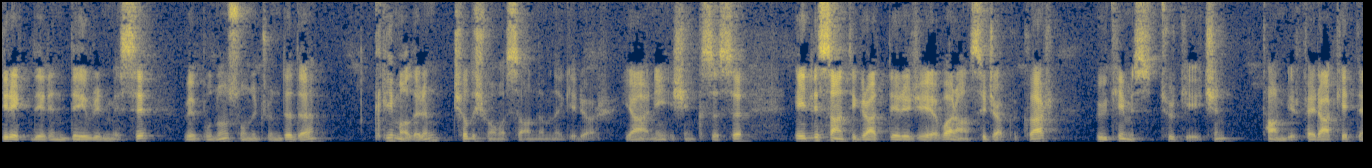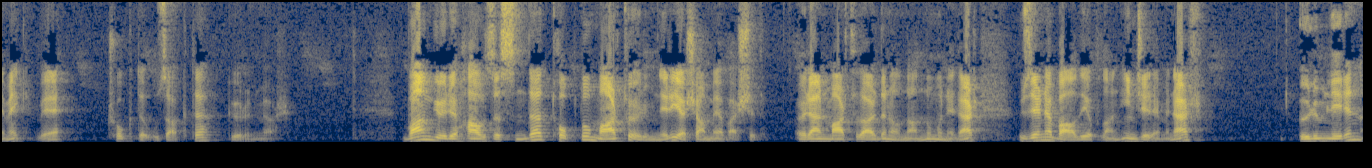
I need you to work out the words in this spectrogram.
direklerin devrilmesi ve bunun sonucunda da klimaların çalışmaması anlamına geliyor. Yani işin kısası 50 santigrat dereceye varan sıcaklıklar ülkemiz Türkiye için tam bir felaket demek ve çok da uzakta görünmüyor. Van Gölü Havzası'nda toplu martı ölümleri yaşanmaya başladı. Ölen martılardan alınan numuneler, üzerine bağlı yapılan incelemeler, ölümlerin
